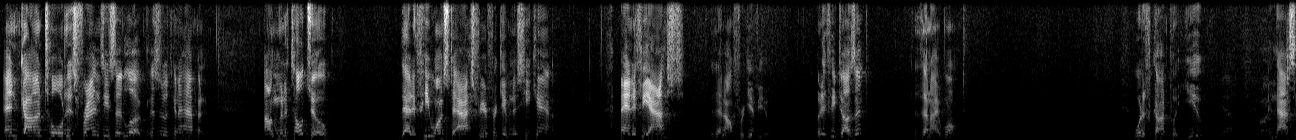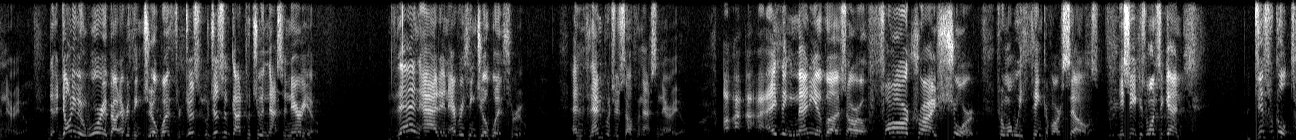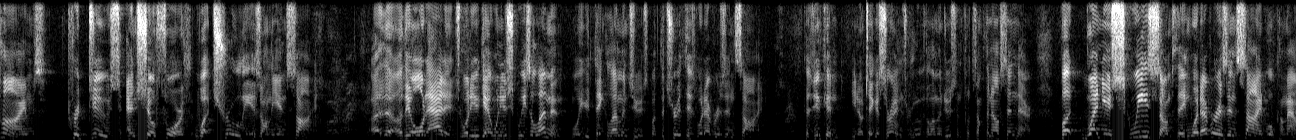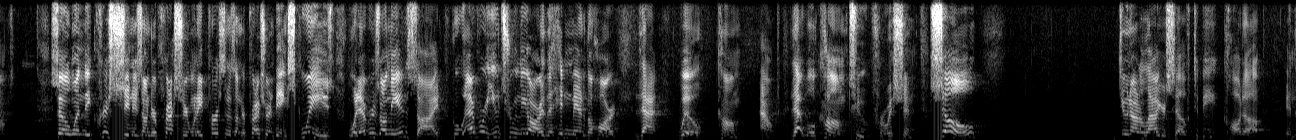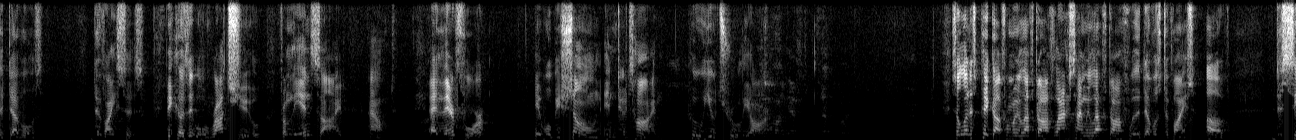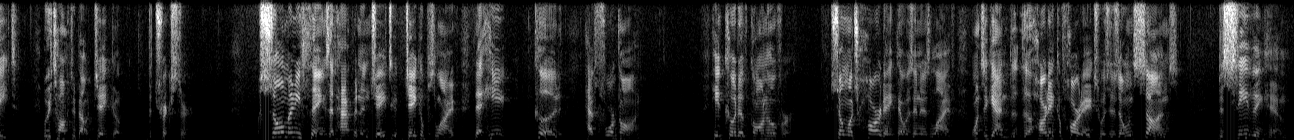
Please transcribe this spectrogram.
And God told his friends, He said, Look, this is what's going to happen. I'm going to tell Job that if he wants to ask for your forgiveness, he can. And if he asks, then I'll forgive you. But if he doesn't, then I won't. What if God put you in that scenario? Don't even worry about everything Job went through. Just, just if God put you in that scenario. Then add in everything Job went through. And then put yourself in that scenario. I, I, think many of us are a far cry short from what we think of ourselves. You see, because once again, difficult times produce and show forth what truly is on the inside. Uh, the, uh, the, old adage, what do you get when you squeeze a lemon? Well, you think lemon juice, but the truth is whatever is inside. Because you can, you know, take a syringe, remove the lemon juice, and put something else in there. But when you squeeze something, whatever is inside will come out. So when the Christian is under pressure, when a person is under pressure and being squeezed, whatever is on the inside, whoever you truly are, the hidden man of the heart, that will come out. That will come to fruition. So, do not allow yourself to be caught up in the devil's devices because it will rot you from the inside out. And therefore, it will be shown in due time who you truly are. So let us pick up from where we left off. Last time we left off with the devil's device of deceit. We talked about Jacob, the trickster. So many things that happened in Jacob's life that he could have foregone. He could have gone over. So much heartache that was in his life. Once again, the, the heartache of heartaches was his own sons deceiving him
